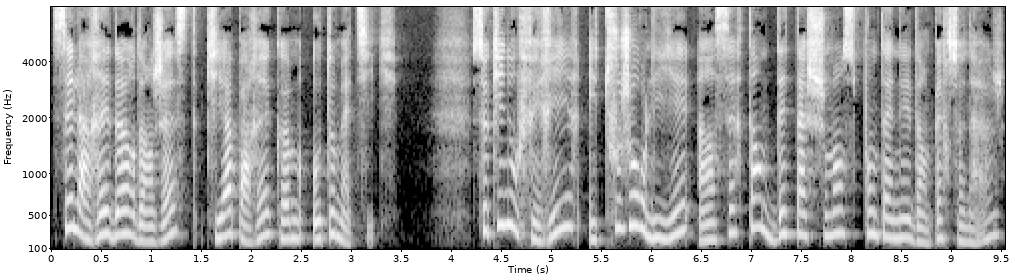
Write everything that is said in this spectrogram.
c'est la raideur d'un geste qui apparaît comme automatique. Ce qui nous fait rire est toujours lié à un certain détachement spontané d'un personnage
